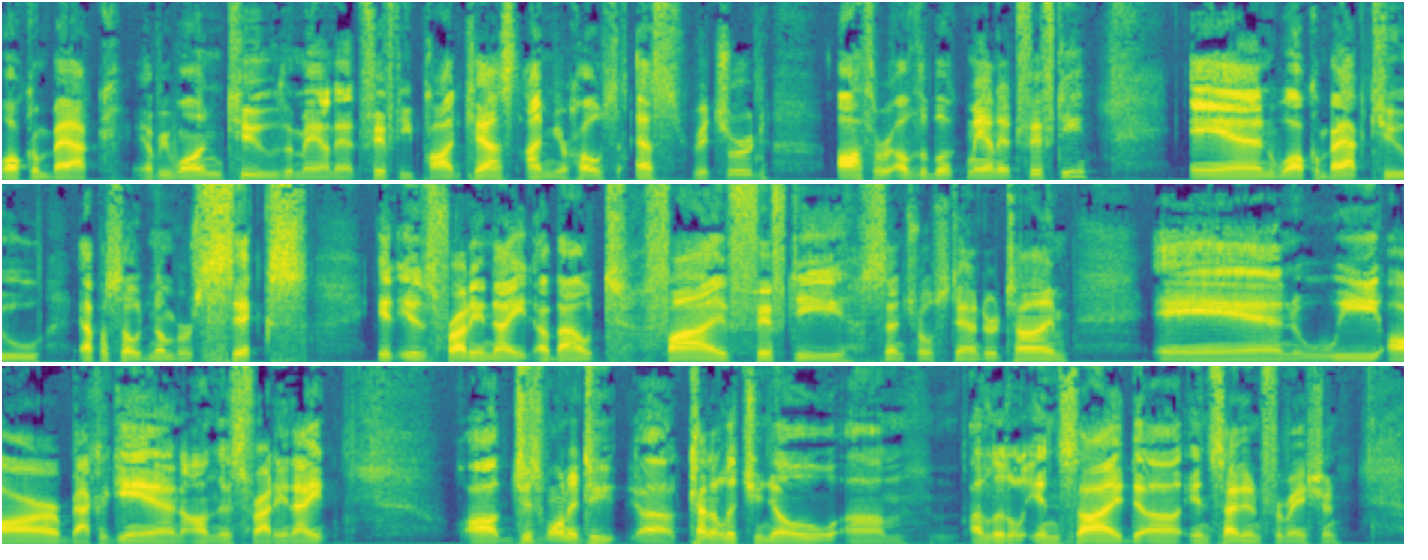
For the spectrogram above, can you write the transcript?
Welcome back, everyone, to the Man at 50 podcast. I'm your host, S. Richard, author of the book Man at 50. And welcome back to episode number six. It is Friday night about 5:50 Central Standard Time, and we are back again on this Friday night. Uh, just wanted to uh, kind of let you know um, a little inside uh, inside information.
